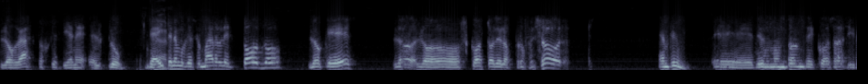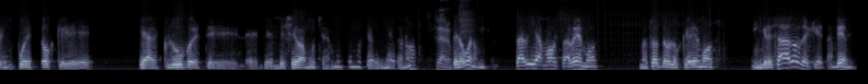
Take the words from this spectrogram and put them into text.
los gastos que tiene el club. De ahí tenemos que sumarle todo lo que es los costos de los profesores, en fin, eh, de un montón de cosas y de impuestos que, que al club este, le, lleva mucho, mucho, mucho dinero, ¿no? Claro. Pero bueno, sabíamos, sabemos, nosotros los que hemos ingresado, de que también,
